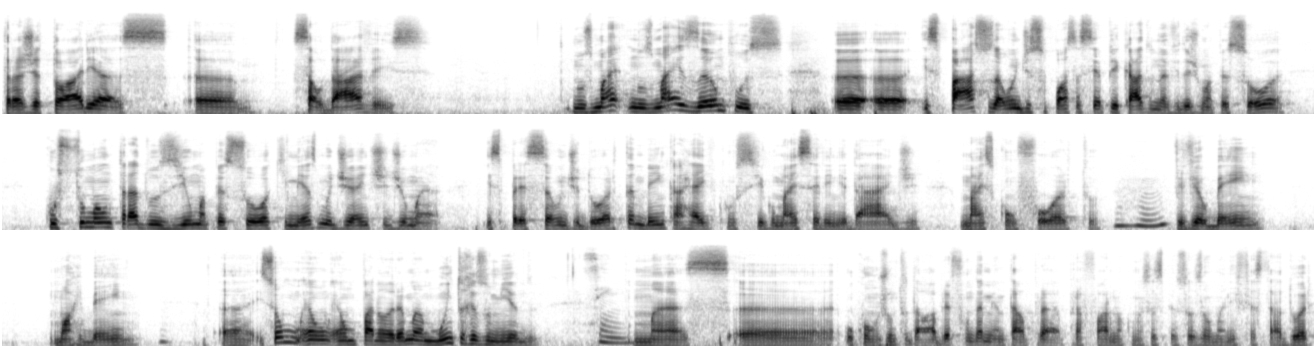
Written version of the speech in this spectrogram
trajetórias uh, saudáveis, nos mais, nos mais amplos uh, uh, espaços onde isso possa ser aplicado na vida de uma pessoa, costumam traduzir uma pessoa que, mesmo diante de uma expressão de dor também carregue consigo mais serenidade, mais conforto, uhum. viveu bem, morre bem. Uh, isso é um, é, um, é um, panorama muito resumido. Sim. Mas uh, o conjunto da obra é fundamental para a forma como essas pessoas vão manifestar a dor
